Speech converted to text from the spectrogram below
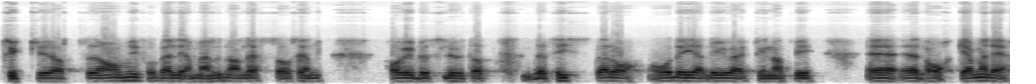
tycker att ja, vi får välja mellan dessa. Och sen har vi beslutat det sista då. Och det gäller ju verkligen att vi eh, är, raka med det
